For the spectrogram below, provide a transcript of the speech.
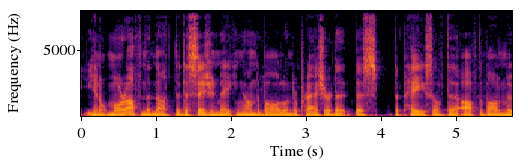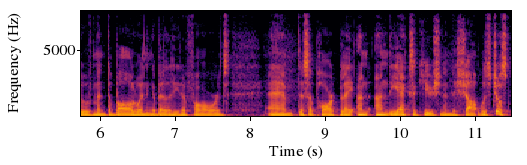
you know, more often than not, the decision making on the ball under pressure, the the s- the pace of the off the ball movement, the ball winning ability to forwards, um, the support play, and and the execution in the shot was just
